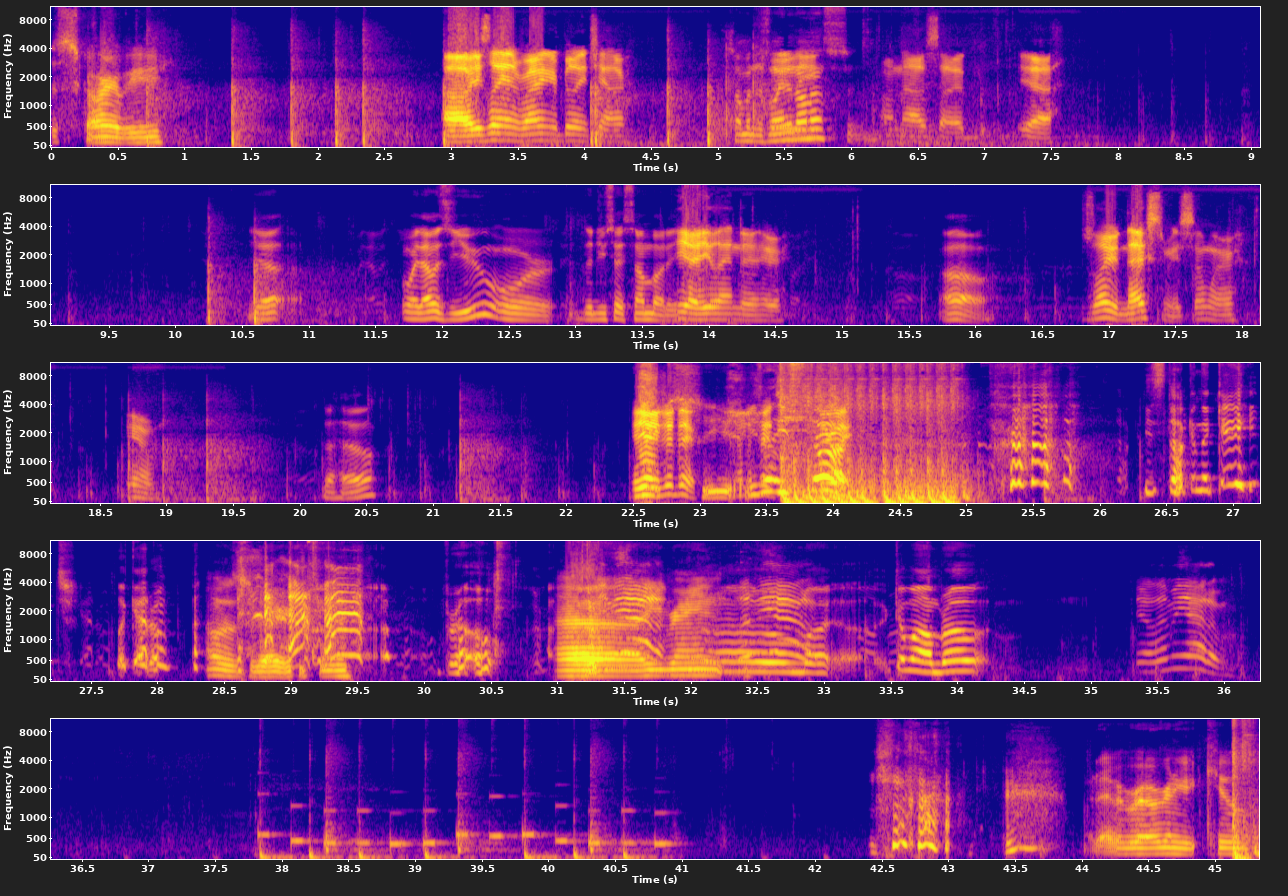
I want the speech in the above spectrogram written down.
The scar over here. Uh, he's laying right in your building, Chandler. Someone just landed on us? On the outside. Yeah. Yeah. Wait, that was you, or did you say somebody? Yeah, he landed in here. Oh, He's right next to me somewhere. Yeah. the hell? Yeah, he's right there. See, He's, Right. he's stuck! he's stuck in the cage! Look at him! I was very confused. Bro. Uh, he ran. Oh my. Come on, bro. Yeah, let me at him. Whatever, bro. We're gonna get killed.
